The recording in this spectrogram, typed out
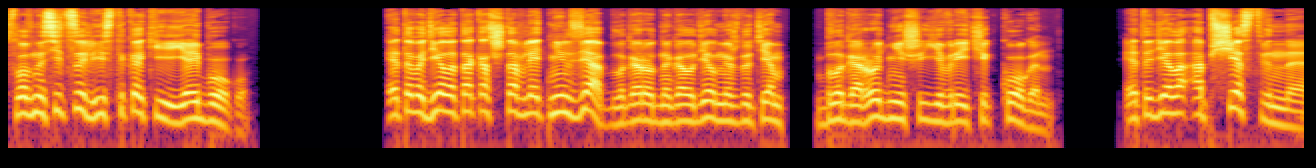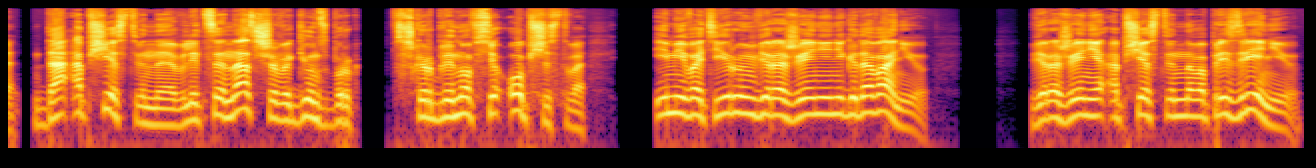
словно сицилисты какие, ей-богу». «Этого дела так оставлять нельзя», — благородно галдел между тем благороднейший еврейчик Коган. «Это дело общественное, да, общественное, в лице нашего Гюнсбург вскорблено все общество, и мы ватируем выражение негодованию, выражение общественного презрению»,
